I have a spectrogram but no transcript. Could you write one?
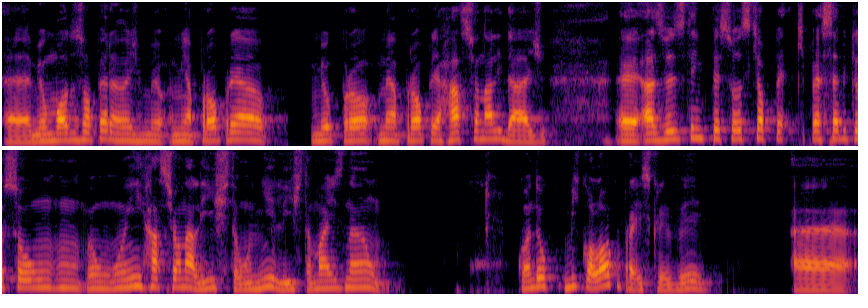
é meu modus operandi, meu, minha própria, meu pró, minha própria racionalidade. É, às vezes tem pessoas que, que percebem que eu sou um, um, um irracionalista, um nihilista, mas não. Quando eu me coloco para escrever, a,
